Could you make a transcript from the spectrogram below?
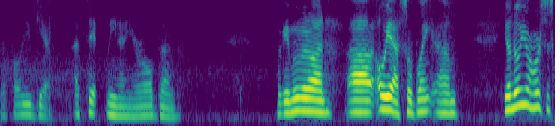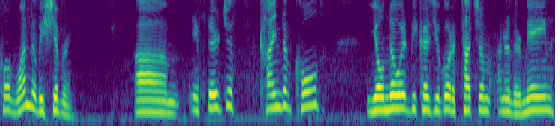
That's all you get. That's it, Lena. You're all done. Okay, moving on. Uh, oh yeah, so blank. Um, you'll know your horse is cold. One, they'll be shivering. Um, if they're just kind of cold, you'll know it because you'll go to touch them under their mane,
